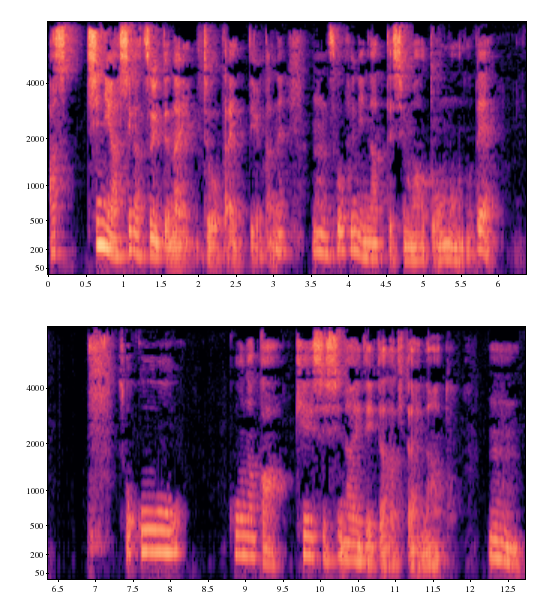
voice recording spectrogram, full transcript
足、地に足がついてない状態っていうかね。うん、そういう風になってしまうと思うので、そこを、こうなんか、軽視しないでいただきたいなと、うん、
